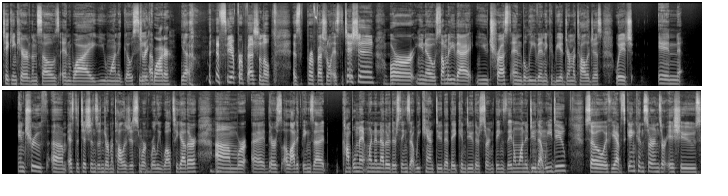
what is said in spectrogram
taking care of themselves and why you want to go see Drink a water. yeah. And see a professional, as a professional esthetician, Mm-hmm. or you know somebody that you trust and believe in. It could be a dermatologist, which in in truth, um, estheticians and dermatologists work Mm-hmm. really well together. Um, where uh, there's a lot of things that complement one another. There's things that we can't do that they can do. There's certain things they don't want to do that Mm-hmm. we do. So if you have skin concerns or issues,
